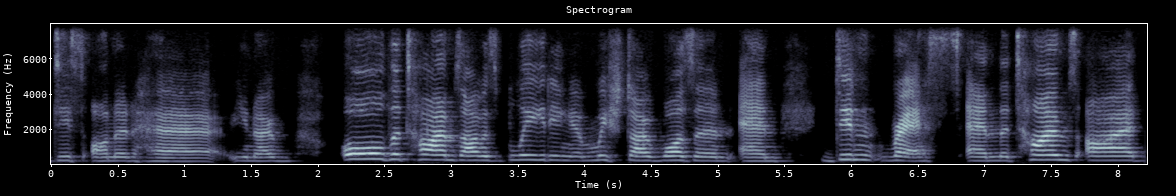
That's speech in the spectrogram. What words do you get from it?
dishonored her, you know, all the times I was bleeding and wished I wasn't and didn't rest, and the times I'd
